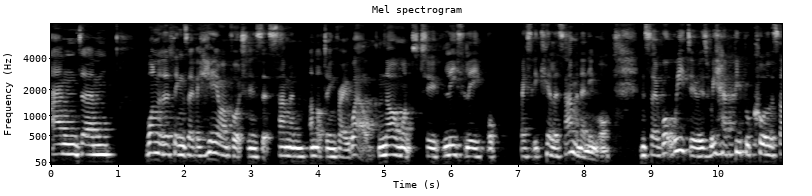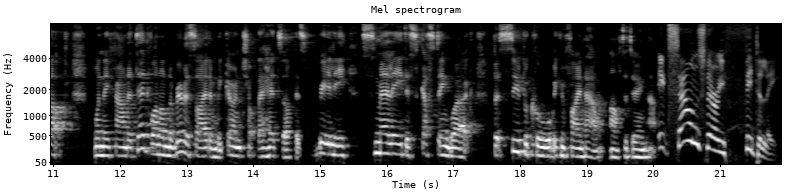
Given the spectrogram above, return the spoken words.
And um, one of the things over here, unfortunately, is that salmon are not doing very well. No one wants to lethally or basically kill a salmon anymore. And so what we do is we have people call us up when they found a dead one on the riverside and we go and chop their heads off. It's really smelly, disgusting work, but super cool what we can find out after doing that. It sounds very fiddly.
